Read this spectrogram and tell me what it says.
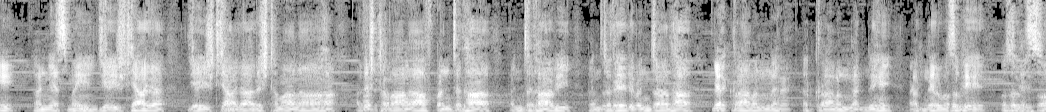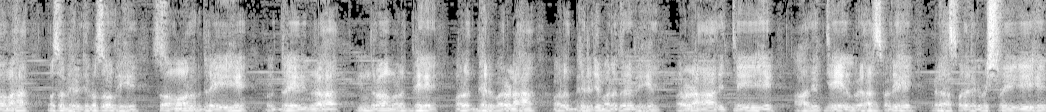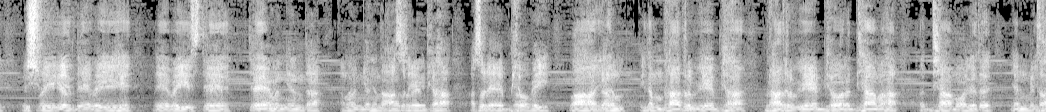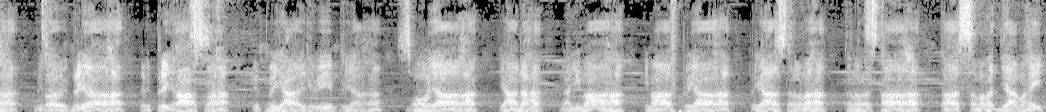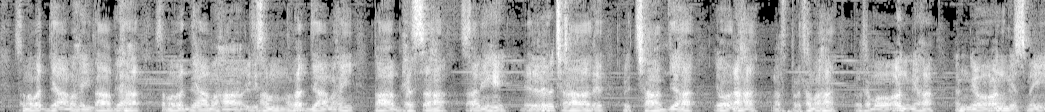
अन्यस्मै ज्येष्ठ्याय ज्येष्ठ्यायाधिष्ठमानाः अतिष्ठमानाः पञ्चधा, पञ्चधावि, पञ्चधेति पञ्चाधा व्यक्रामन् अक्रामन्नग्निः, अग्निर्वसुभिः, वसुभिः सोमः, वसुभिरिति वसुभिः, सोमो रुद्रैः, रुद्रैरिन्द्रः इन्द्रो मरुद्भिः मरुद्भिर्वरुणः, मरुद्भिरिति मरुद्भिः, वरुण आदित्यैः, आदित्यैर्बृहस्पतिः, बृहस्पतिर्विश्वैः, विश्वैर्देवैः, देवैस्ते, ते मन्यन्त अमन्यन्तासुरेभ्यः असुरेभ्यो वै वा इदम् इदम् भ्रातृव्येभ्यः भ्रातृव्येभ्योरध्यामः अध्यामो यत् यन्मिथः मिथो विप्रियाः विप्रियाः स्मः। विप्रिया इति विप्रियाः स्मोयाः यानः न इमाः। इमाः प्रियाः प्रियास्तनुवः तनुवस्ताः ताः समवद्यामहै समवद्यामहै ताभ्यः समवद्यामः इति समवद्यामहै ताभ्यः सः सनिः निर्वृच्छात् वृच्छाद्यः यो नः नः प्रथमः प्रथमोऽन्यः अन्योऽन्यस्मै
